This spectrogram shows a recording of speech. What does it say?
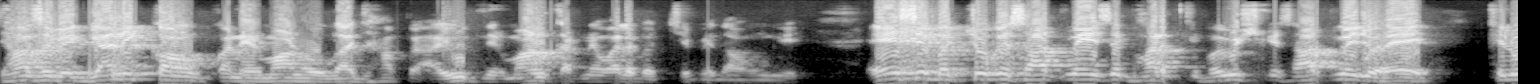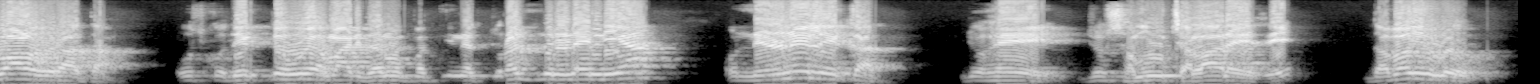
जहाँ से वैज्ञानिक का, का निर्माण होगा जहाँ पर आयुध निर्माण करने वाले बच्चे पैदा होंगे। ऐसे बच्चों के साथ में ऐसे भारत के भविष्य के साथ में जो है खिलवाड़ हो रहा था। उसको देखते हुए हमारी धर्मपत्नी ने तुरंत निर्णय लिया और निर्णय लेकर जो है जो समूह चला रहे थे दबंग लोग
